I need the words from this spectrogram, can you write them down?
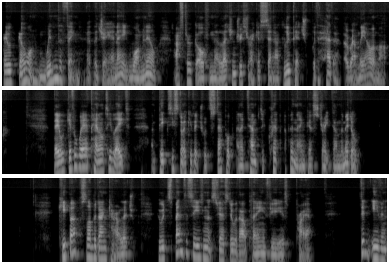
they would go on and win the thing at the JNA 1 0 after a goal from their legendary striker Senad Lupic with a header around the hour mark. They would give away a penalty late, and Pixie Stojkovic would step up and attempt to clip a Panenka straight down the middle. Keeper Slobodan Karalic, who had spent a season at Zvezda without playing a few years prior, didn't even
